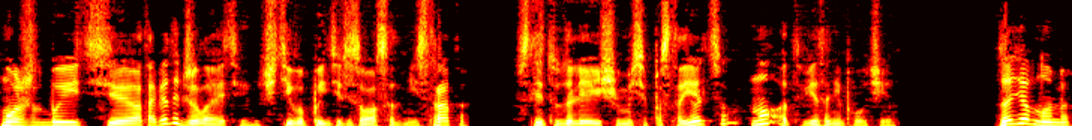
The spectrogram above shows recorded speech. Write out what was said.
«Может быть, отобедать желаете?» — учтиво поинтересовался администратор, вслед удаляющемуся постояльцу, но ответа не получил. Зайдя в номер,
